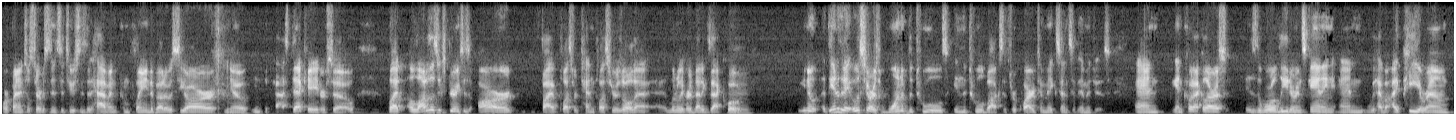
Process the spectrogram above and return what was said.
or financial services institutions that haven't complained about OCR, you know, in the past decade or so. But a lot of those experiences are five plus or ten plus years old. I, literally heard that exact quote. Mm. You know, at the end of the day, OCR is one of the tools in the toolbox that's required to make sense of images. And again, Kodak Alaris is the world leader in scanning, and we have an IP around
